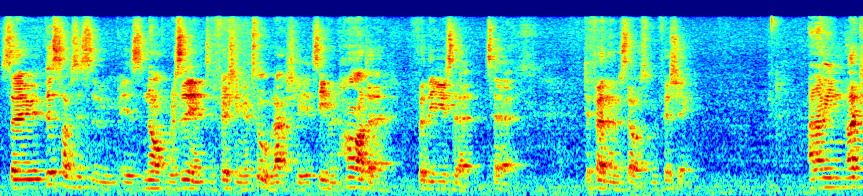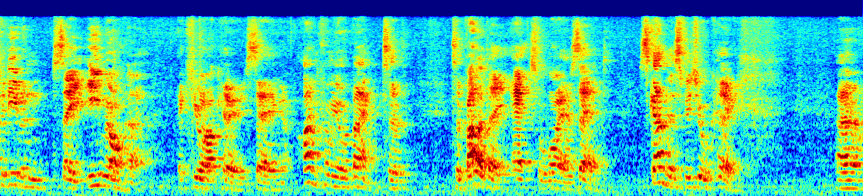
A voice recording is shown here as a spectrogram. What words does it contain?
So this type of system is not resilient to phishing at all. Actually, it's even harder for the user to defend themselves from phishing. And I mean, I could even say email her a QR code saying, I'm from your bank to, to validate X or Y or Z. Scan this visual code. Um,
